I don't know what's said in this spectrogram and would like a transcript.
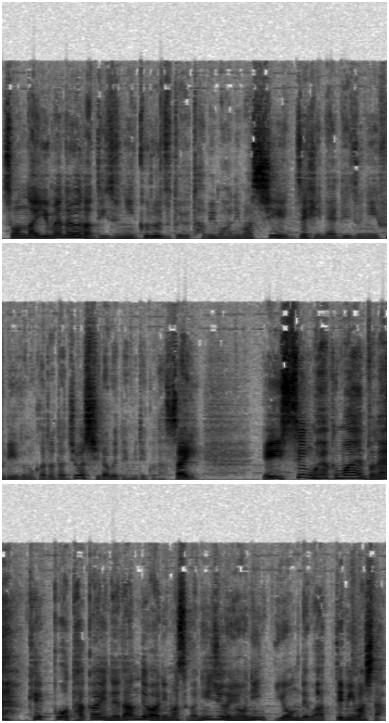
そんな夢のようなディズニークルーズという旅もありますし、ぜひね、ディズニーフリーグの方たちは調べてみてください。え1500万円とね、結構高い値段ではありますが、24人4で割ってみました。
